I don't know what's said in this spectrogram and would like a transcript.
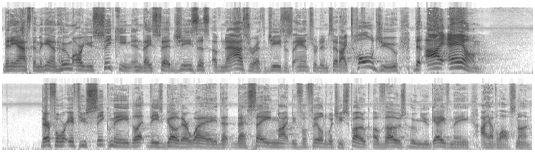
Then he asked them again, Whom are you seeking? And they said, Jesus of Nazareth. Jesus answered and said, I told you that I am. Therefore, if you seek me, let these go their way, that the saying might be fulfilled which he spoke, Of those whom you gave me, I have lost none.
